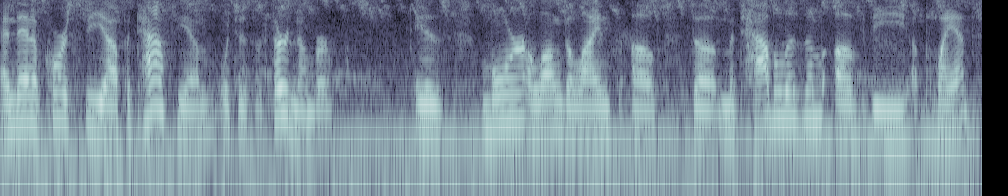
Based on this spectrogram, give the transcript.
And then of course the uh, potassium, which is the third number, is more along the lines of the metabolism of the uh, plant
